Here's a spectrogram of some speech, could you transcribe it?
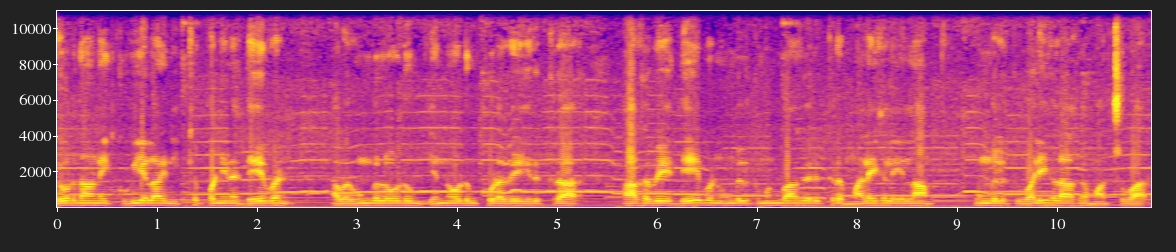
யோர்தானை குவியலாய் நிற்க பண்ணின தேவன் அவர் உங்களோடும் என்னோடும் கூடவே இருக்கிறார். ஆகவே தேவன் உங்களுக்கு முன்பாக இருக்கிற மலைகளையெல்லாம் உங்களுக்கு வழிகளாக மாற்றுவார்.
